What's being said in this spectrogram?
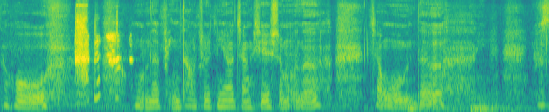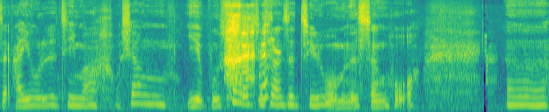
然后我们的频道究竟要讲些什么呢？讲我们的又是 IU 日记吗？好像也不算，就算是记录我们的生活。呃，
